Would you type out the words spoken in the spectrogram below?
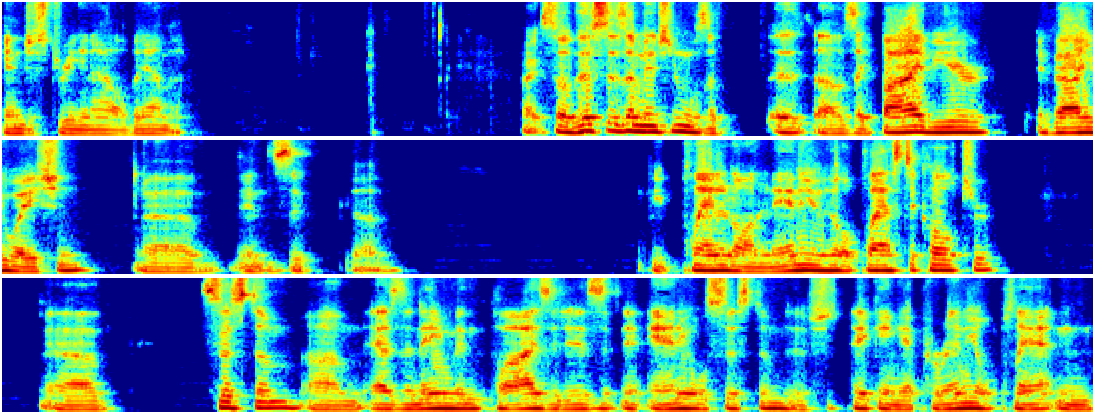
industry in Alabama. All right, so this, as I mentioned, was a, uh, was a five-year evaluation. Uh, it's a, uh, we planted on an annual hill plasticulture. Uh, system. Um, as the name implies, it is an annual system. It's taking a perennial plant and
